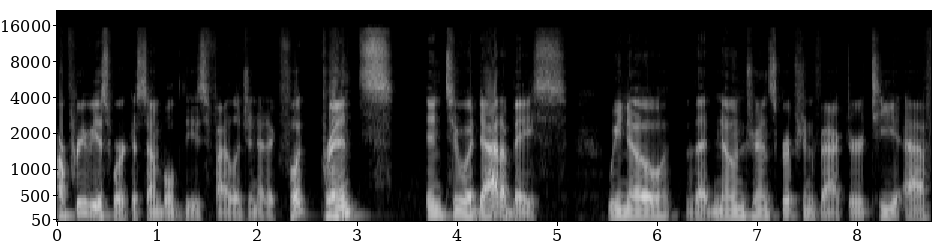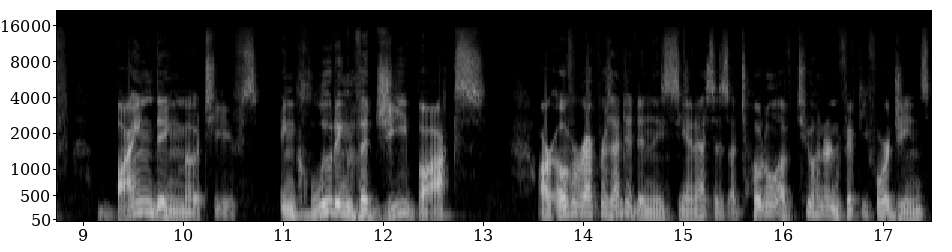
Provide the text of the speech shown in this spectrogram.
Our previous work assembled these phylogenetic footprints into a database. We know that known transcription factor TF binding motifs, including the G box, are overrepresented in these CNSs. A total of 254 genes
